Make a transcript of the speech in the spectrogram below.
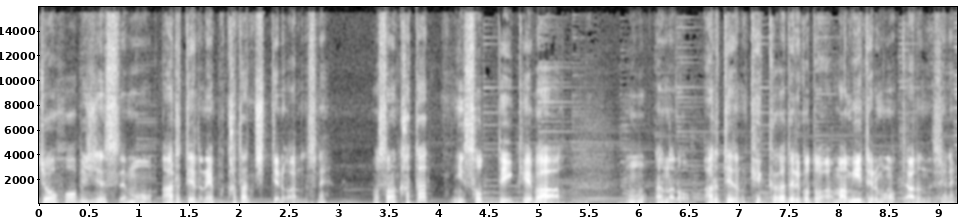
情報ビジネスでもある程度のやっぱ形っていうのがあるんですね。まあ、その型に沿っていけば、もうなんだろう、ある程度の結果が出ることは、まあ、見えてるものってあるんですよね。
